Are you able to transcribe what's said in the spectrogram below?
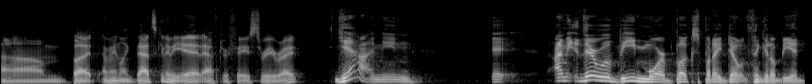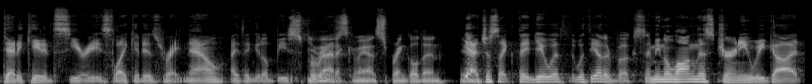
um, but I mean, like that's going to be it after Phase Three, right? Yeah, I mean, it, I mean, there will be more books, but I don't think it'll be a dedicated series like it is right now. I think it'll be sporadic. To be sprinkled in. yeah. just like they do with with the other books. I mean, along this journey, we got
